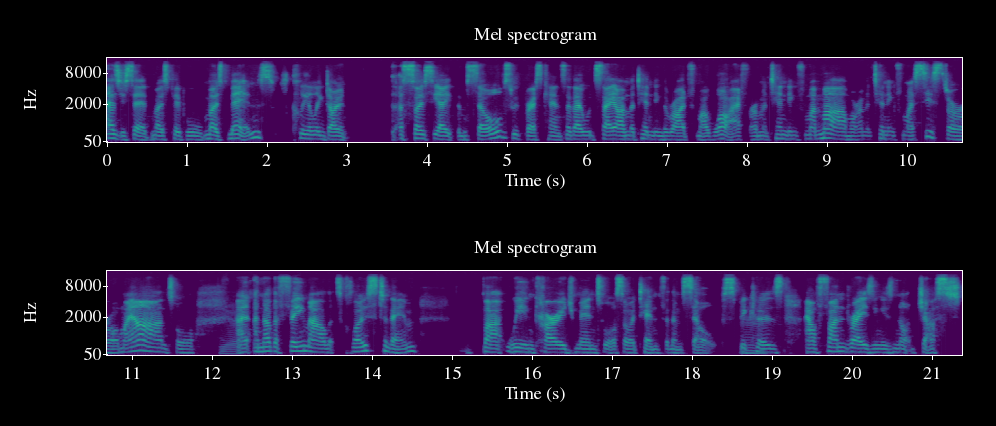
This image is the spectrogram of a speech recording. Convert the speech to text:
as you said most people most men clearly don't associate themselves with breast cancer. They would say i'm attending the ride for my wife or i'm attending for my mom or i'm attending for my sister or my aunt or yeah. a, another female that's close to them but we encourage men to also attend for themselves mm. because mm. our fundraising is not just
